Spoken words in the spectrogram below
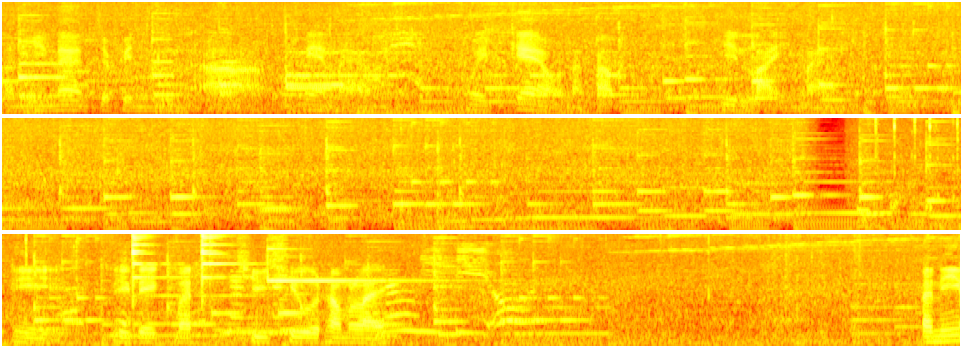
อันนี้น่าจะเป็นอ่าแม่น้ำห้วยแก้วนะครับ ที่ไหลมา นี่เด็กๆมาชิวๆทำอะไรนั่งดีๆโอ้ยอันนี้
